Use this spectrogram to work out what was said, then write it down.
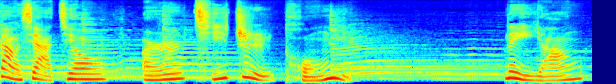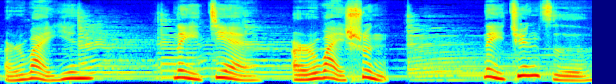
上下交而其志同也，内阳而外阴，内健而外顺，内君子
